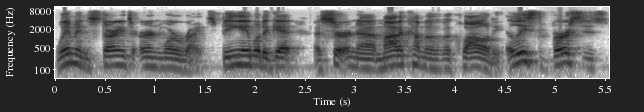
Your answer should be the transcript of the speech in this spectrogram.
women starting to earn more rights, being able to get a certain uh, modicum of equality, at least versus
